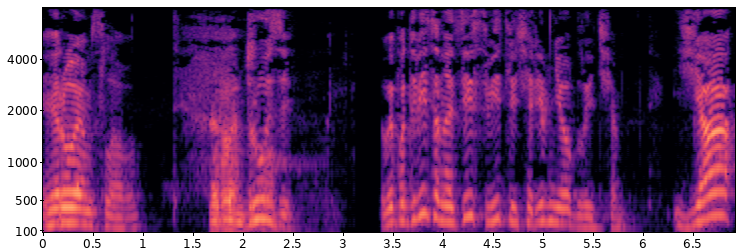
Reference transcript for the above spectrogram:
Героям слава! Героям слава. Друзі, ви подивіться на ці світлі чарівні обличчя. Я,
